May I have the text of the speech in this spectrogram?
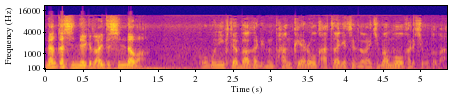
なんか死んねえけどあいつ死んだわ。ここに来たばかりのパンク野郎をカツアゲするのが一番儲かる仕事だ。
